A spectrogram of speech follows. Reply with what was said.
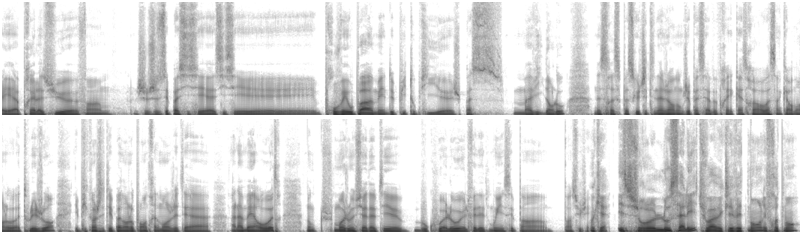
Et après là-dessus, enfin. je ne sais pas si c'est si prouvé ou pas, mais depuis tout petit, euh, je passe ma vie dans l'eau, ne serait-ce parce que j'étais nageur, donc j'ai passé à peu près 4 heures ou 5 heures dans l'eau euh, tous les jours. Et puis quand j'étais pas dans l'eau pour l'entraînement, j'étais à, à la mer ou autre. Donc moi, je me suis adapté euh, beaucoup à l'eau et le fait d'être mouillé, c'est pas un, pas un sujet. Ok. Et sur euh, l'eau salée, tu vois, avec les vêtements, les frottements,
